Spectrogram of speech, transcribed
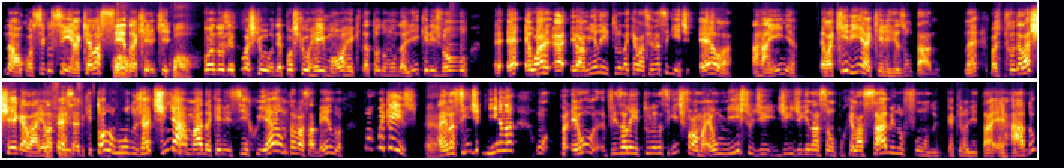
não, consigo sim. Aquela cena que, que Qual? quando depois que, o, depois que o rei morre, que tá todo mundo ali, que eles vão. É, é- a- a- eu- a minha leitura daquela cena é a seguinte: ela, a rainha, ela queria aquele resultado. Né? Mas quando ela chega lá e ela Perfeito. percebe que todo mundo já tinha armado aquele circo e ela não estava sabendo, como é que é isso? É. Aí ela se indigna. Eu fiz a leitura da seguinte forma: é um misto de, de indignação, porque ela sabe no fundo que aquilo ali tá errado,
